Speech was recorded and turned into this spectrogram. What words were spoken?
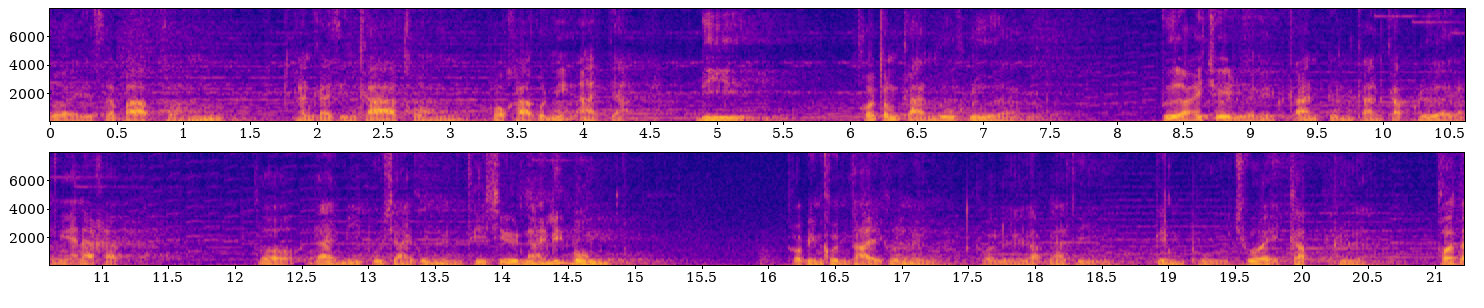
ด้วยสภาพของการขายสินค้าของพ่อค้าคนนี้อาจจะดีเขาต้องการลูกเรือ เพื่อให้ช่วยเหลือในการเป็นการกลับเรืออย่างนี้นะครับ ก็ได้มีผู้ชายคนหนึ่งที่ชื่อนายลิบง ก็เป็นคนไทยคนหนึ่ง ก็เลยรับหน้าที่เป็นผู้ช่วยกับเรือเขาท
